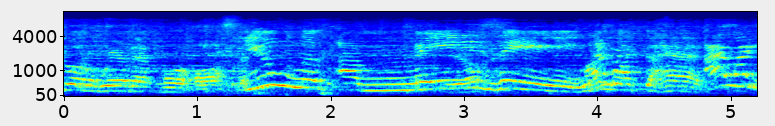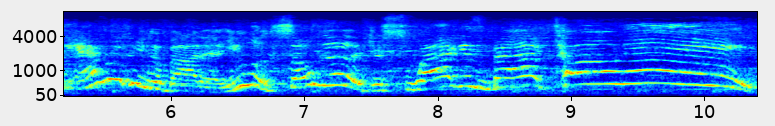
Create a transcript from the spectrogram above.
you ought to wear that more often. you look amazing. I like the hat. I like everything about it. You look so good. Your swag is back. Tony!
